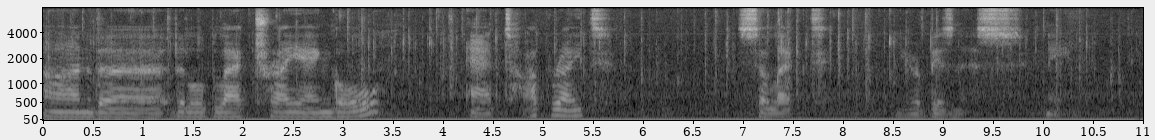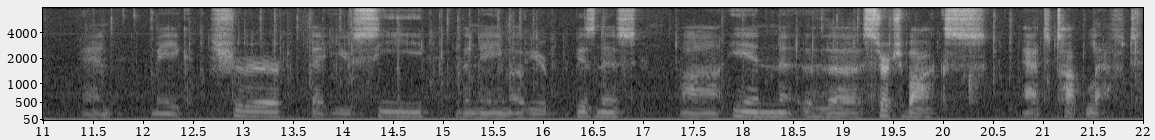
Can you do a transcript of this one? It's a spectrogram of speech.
on the little black triangle at top right, select your business name and make sure that you see the name of your business uh, in the search box at top left.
